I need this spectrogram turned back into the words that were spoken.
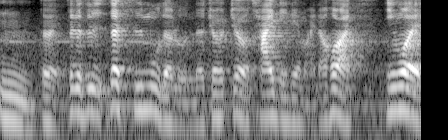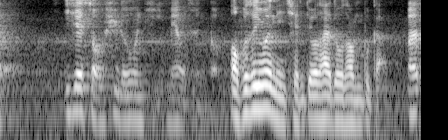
嗯，对，这个是在私募的轮的，就就有差一点点买到，后来因为一些手续的问题没有成功。哦，不是因为你钱丢太多，他们不敢。呃，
